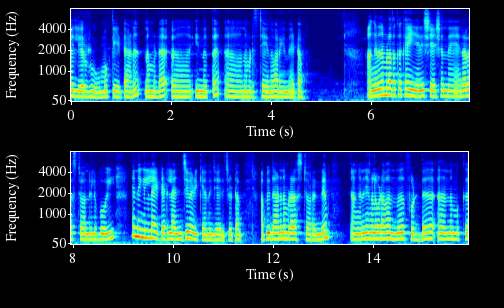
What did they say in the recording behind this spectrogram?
വലിയൊരു റൂമൊക്കെ ആയിട്ടാണ് നമ്മുടെ ഇന്നത്തെ നമ്മുടെ സ്റ്റേ എന്ന് പറയുന്നത് കേട്ടോ. അങ്ങനെ നമ്മളതൊക്കെ കഴിഞ്ഞതിന് ശേഷം നേരെ റെസ്റ്റോറന്റിൽ പോയി എന്തെങ്കിലും ലൈറ്റായിട്ട് ലഞ്ച് കഴിക്കാമെന്ന് വിചാരിച്ചു കേട്ടോ അപ്പോൾ ഇതാണ് നമ്മുടെ റെസ്റ്റോറന്റ് അങ്ങനെ ഞങ്ങളിവിടെ വന്ന് ഫുഡ് നമുക്ക്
